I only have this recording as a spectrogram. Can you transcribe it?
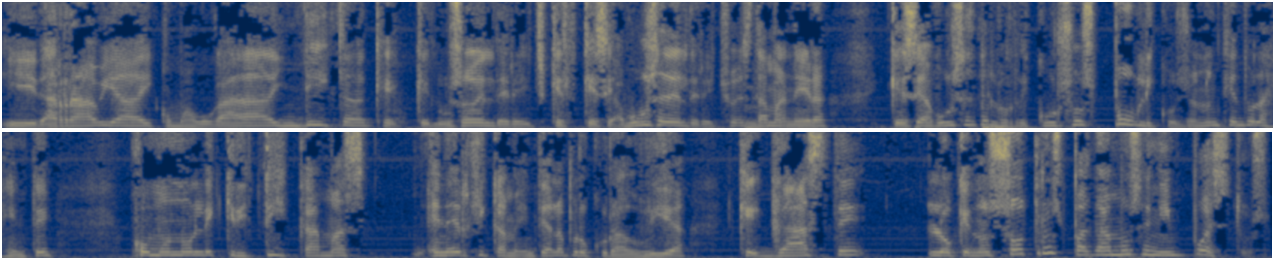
y da rabia y como abogada indica que, que el uso del derecho, que, que se abuse del derecho de esta manera, que se abuse de los recursos públicos. Yo no entiendo la gente cómo no le critica más enérgicamente a la Procuraduría que gaste lo que nosotros pagamos en impuestos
